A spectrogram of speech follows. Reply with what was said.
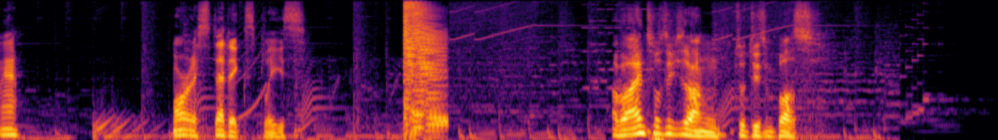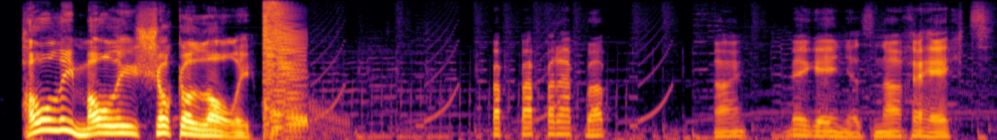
Eh. More aesthetics, please. Aber eins muss ich sagen zu diesem Boss. Holy moly chocololi. Nein, wir gehen jetzt nach rechts.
